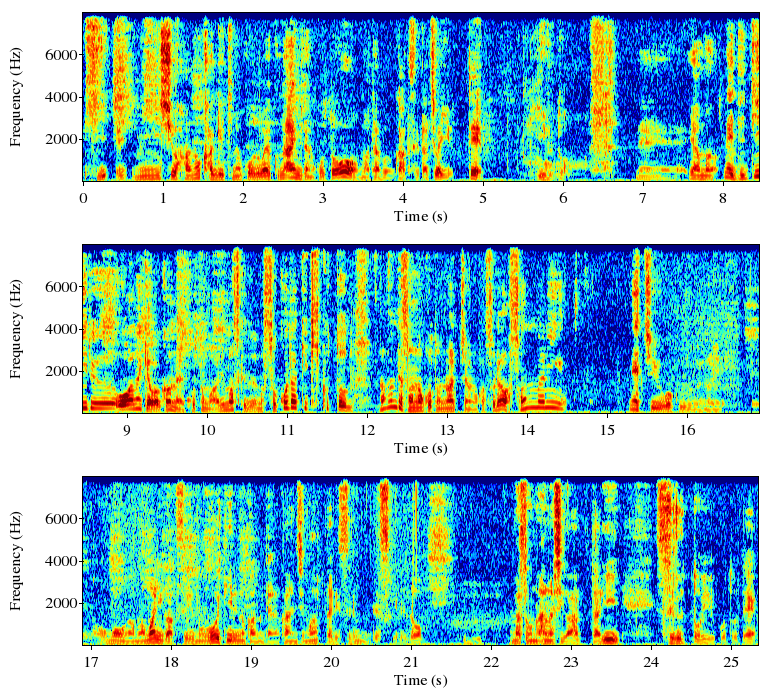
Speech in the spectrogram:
非、え民主派の過激な行動は良くないみたいなことを、まあ多分学生たちは言っていると。でいや、まあね、ディティールを追わなきゃわかんないこともありますけど、でもそこだけ聞くと、なんでそんなことになっちゃうのか、それはそんなに、ね、中国の思うがままに学生も動いているのかみたいな感じもあったりするんですけれど、まあそんな話があったりするということで、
